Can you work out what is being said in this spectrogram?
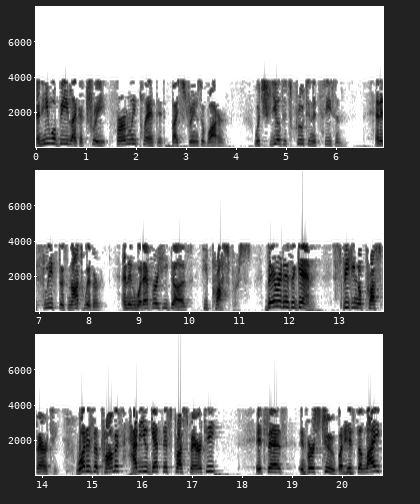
And he will be like a tree firmly planted by streams of water, which yields its fruit in its season, and its leaf does not wither, and in whatever he does, he prospers. There it is again, speaking of prosperity. What is the promise? How do you get this prosperity? It says in verse 2, But his delight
